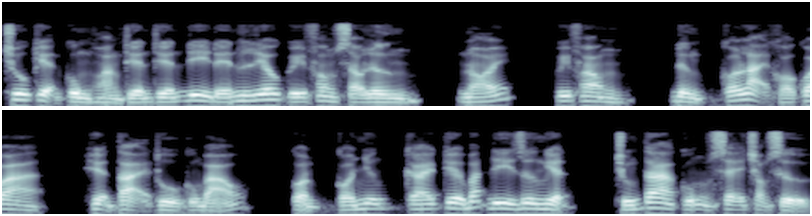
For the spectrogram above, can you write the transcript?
chu kiện cùng hoàng tiến tiến đi đến liêu quý phong sau lưng nói quý phong đừng có lại khó qua hiện tại thù cũng báo còn có những cái kia bắt đi dương nghiệt, chúng ta cũng sẽ trọng xử.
